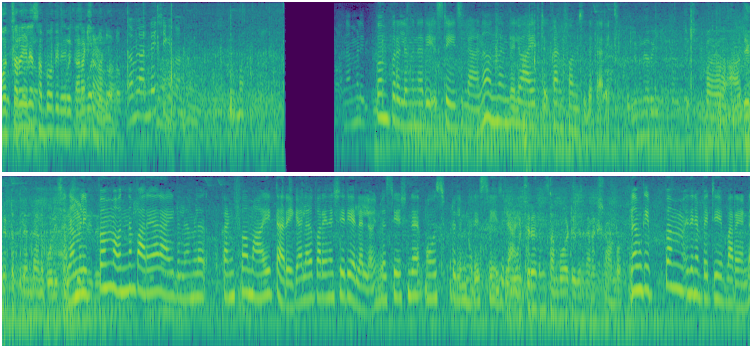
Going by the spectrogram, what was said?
ഓച്ചറയിലെ സംഭവത്തിന് ഒരു കണക്ഷൻ ഉണ്ടോ? നമ്മൾ അന്വേഷിക്കുന്നുണ്ട്. നമ്മളിപ്പം പ്രിലിമിനറി സ്റ്റേജിലാണ് ഒന്ന് എന്തെങ്കിലും ആയിട്ട് കൺഫേം ചെയ്തിട്ട് അറിയാം. നമ്മളിപ്പം ഒന്നും പറയാറായിട്ടില്ല. നമ്മൾ കൺഫേം ആയിട്ട് അറിയിക്കുക അല്ലാതെ പറയുന്നത് ശരിയല്ലല്ലോ. ഇൻവെസ്റ്റിഗേഷന്റെ മോസ്റ്റ് പ്രിലിമിനറി സ്റ്റേജിലാണ് നമുക്കിപ്പം ഇതിനെപ്പറ്റി പറയണ്ട.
